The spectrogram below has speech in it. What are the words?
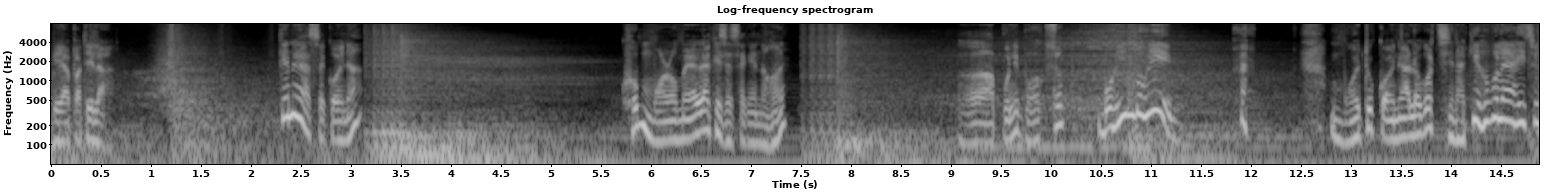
বিয়া পাতিলা। কেনে আছে কইনা? খুব মৰমেৰে ৰাখিছে চাগে নহয়? আপুনি বহকচোন। বহিম বহিম। মইতো কইনাৰ লগত চিনাকি হ'বলৈ আহিছো।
